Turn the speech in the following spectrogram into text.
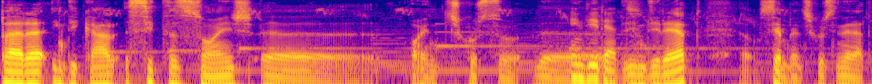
para indicar citações eh, ou em discurso eh, Indireto. indireto, sempre em discurso indireto.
